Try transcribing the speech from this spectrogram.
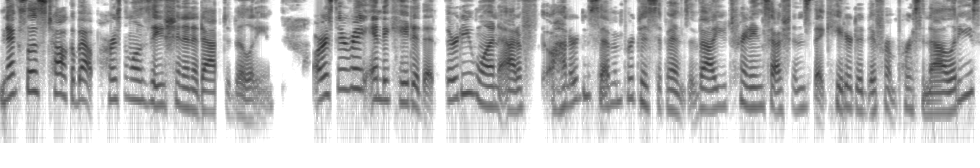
Next, let's talk about personalization and adaptability. Our survey indicated that 31 out of 107 participants value training sessions that cater to different personalities,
